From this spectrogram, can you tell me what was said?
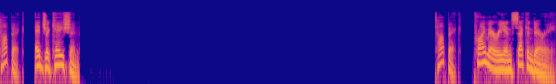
Topic: Education. Topic: Primary and secondary.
